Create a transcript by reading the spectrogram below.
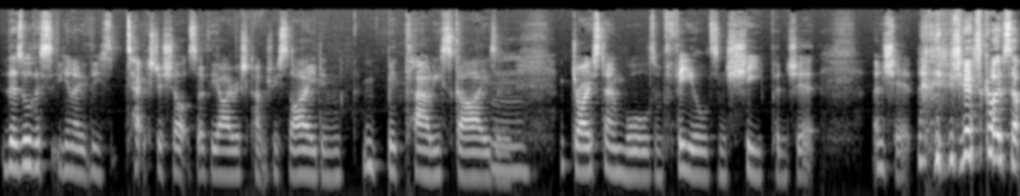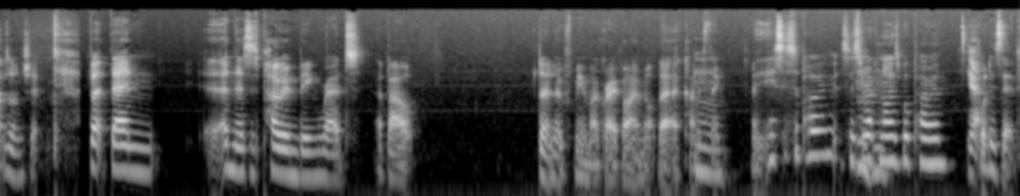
There's all this, you know, these texture shots of the Irish countryside and big cloudy skies and mm. dry stone walls and fields and sheep and shit and shit. she Just close ups on shit. But then, and there's this poem being read about "Don't look for me in my grave, I am not there" kind of Mm. thing. Is this a poem? Is this a Mhm. recognisable poem? Yeah. What is it?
